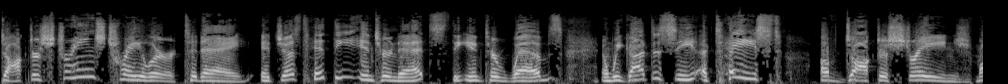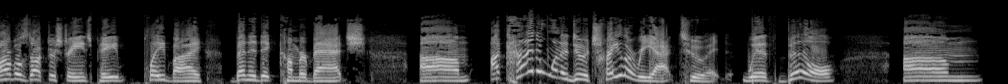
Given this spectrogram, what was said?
Doctor Strange trailer today? It just hit the internets, the interwebs, and we got to see a taste of Doctor Strange. Marvel's Doctor Strange, pay, played by Benedict Cumberbatch. Um, I kind of want to do a trailer react to it with Bill um,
